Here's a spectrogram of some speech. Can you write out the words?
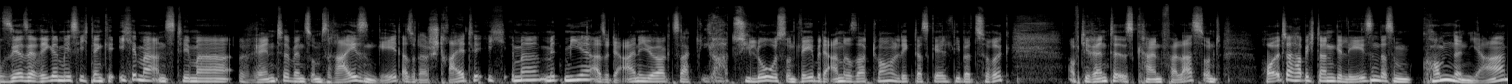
sehr, sehr regelmäßig denke ich immer ans Thema Rente, wenn es ums Reisen geht. Also da streite ich immer mit mir. Also der eine Jörg sagt, ja, zieh los und lebe. Der andere sagt, oh, leg das Geld lieber zurück. Auf die Rente ist kein Verlass. Und Heute habe ich dann gelesen, dass im kommenden Jahr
